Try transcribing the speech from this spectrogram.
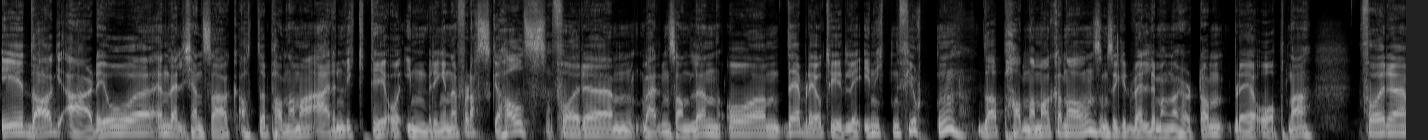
I dag er det jo en velkjent sak at Panama er en viktig og innbringende flaskehals for eh, verdenshandelen. Og det ble jo tydelig i 1914, da Panamakanalen, som sikkert veldig mange har hørt om, ble åpna. For eh,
